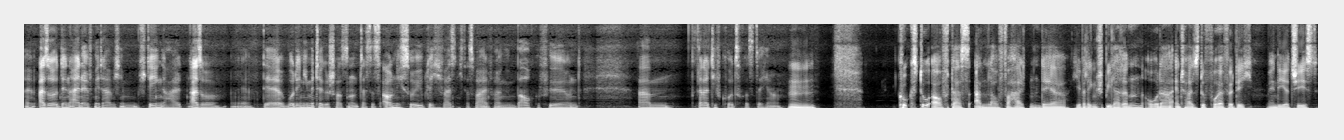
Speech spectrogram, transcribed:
äh, also den einen Elfmeter habe ich im Stehen gehalten. Also äh, der wurde in die Mitte geschossen und das ist auch nicht so üblich. Ich weiß nicht, das war einfach irgendwie ein Bauchgefühl und ähm, relativ kurzfristig, ja. Mhm. Guckst du auf das Anlaufverhalten der jeweiligen Spielerinnen oder entscheidest du vorher für dich, wenn die jetzt schießt,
